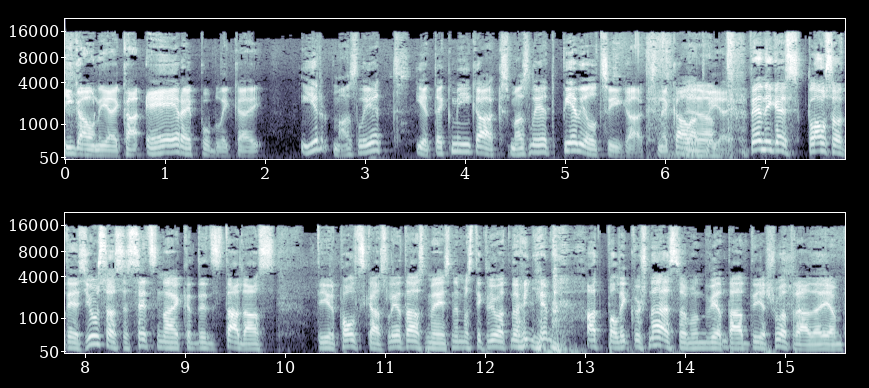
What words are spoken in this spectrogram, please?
Igaunijai kā e-republikai, ir mazliet ietekmīgāks, mazliet pievilcīgāks nekā Latvijai. Jā. Vienīgais, klausoties jūsos, es secināju, ka tādās tīri politiskās lietās mēs nemaz tik ļoti no viņiem atpalikuši neesam un vietā tieši otrādējam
